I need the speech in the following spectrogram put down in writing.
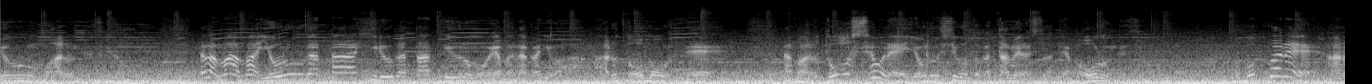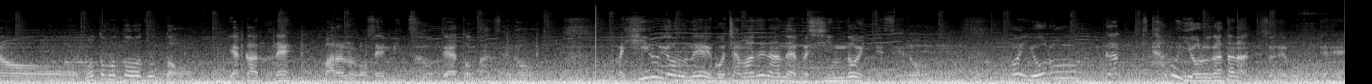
いう部分もあるんですけど。だからまあまあ夜型昼型っていうのもやっぱ中にはあると思うんで。やっぱあのどうしてもね夜仕事がダメな人だってやっぱおるんですよ。僕はねあのー、もともとずっと夜間のねバラの路線便ずっとやっとったんですけどまあ、昼夜ねごちゃ混ぜなんのはやっぱしんどいんですけど、まあ、夜が多分夜型なんですよね僕ってね。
